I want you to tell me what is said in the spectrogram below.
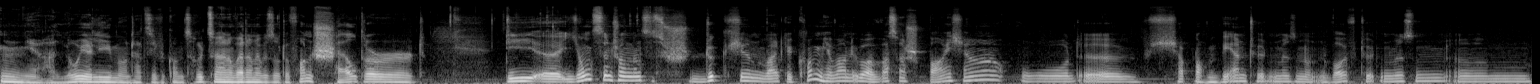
Ja, hallo ihr Lieben und herzlich willkommen zurück zu einer weiteren Episode von Sheltered. Die äh, Jungs sind schon ein ganzes Stückchen weit gekommen. Hier waren über Wasserspeicher und äh, ich habe noch einen Bären töten müssen und einen Wolf töten müssen. Ähm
